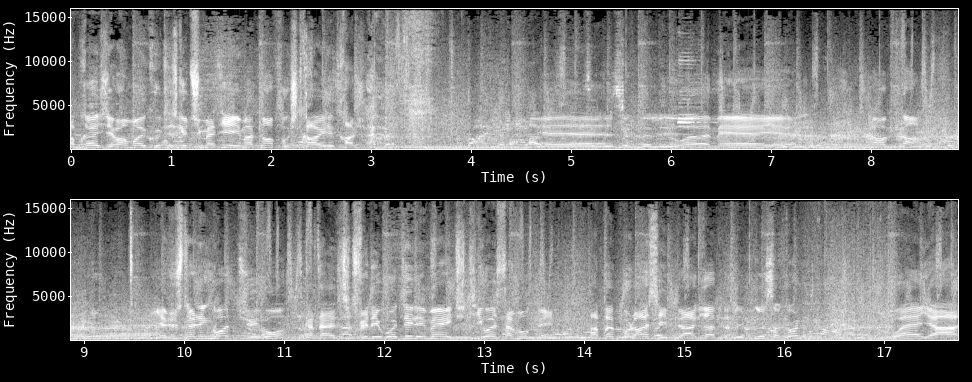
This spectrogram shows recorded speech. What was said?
Après j'ai vraiment écouté ce que tu m'as dit et maintenant il faut que je travaille les trages. Et- C'était sûr que t'allais. Ouais, mais. euh, Non, putain. Il y a juste la ligne droite, tu bon, quand tu te fais déboîter les mecs, tu te dis ouais ça monte, mais après pour le reste c'est hyper agréable. Les pneus, ça colle? Ouais, a-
